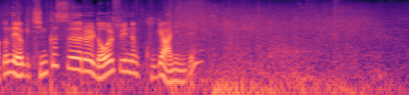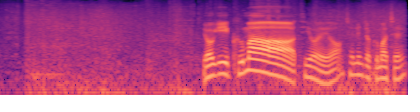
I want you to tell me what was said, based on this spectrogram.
아 근데 여기 징크스를 넣을 수 있는 국이 아닌데? 여기 금화 티어예요. 챌린저 금화첼.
